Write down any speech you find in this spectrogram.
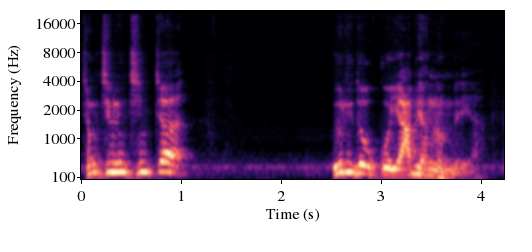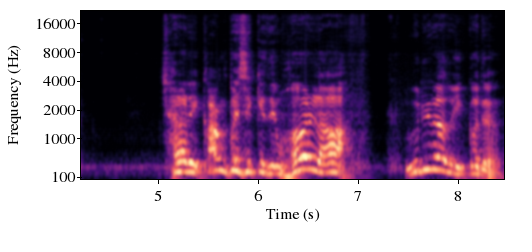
정치는 진짜 의리도 없고 야비한 놈들이야. 차라리 깡패 새끼들이 훨나 의리라도 있거든.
